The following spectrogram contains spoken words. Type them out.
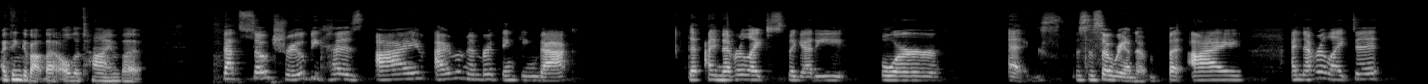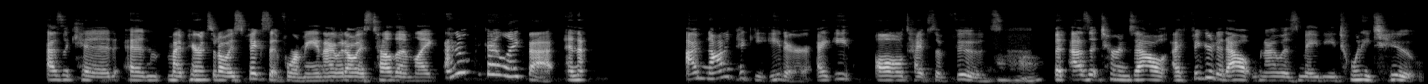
i think about that all the time but that's so true because i i remember thinking back that i never liked spaghetti or eggs. This is so random but i i never liked it as a kid and my parents would always fix it for me and I would always tell them like I don't think I like that and I'm not a picky eater. I eat all types of foods. Uh-huh. But as it turns out, I figured it out when I was maybe 22.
